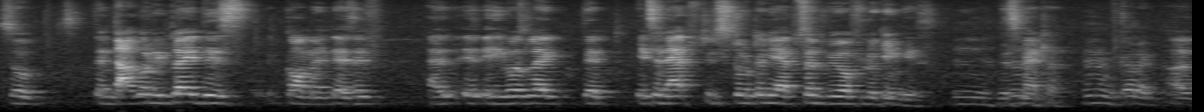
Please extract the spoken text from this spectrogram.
So then Tagore replied this comment as if as he was like that it's an it's totally absurd way of looking this mm. this mm. matter. Hmm, correct. Uh,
